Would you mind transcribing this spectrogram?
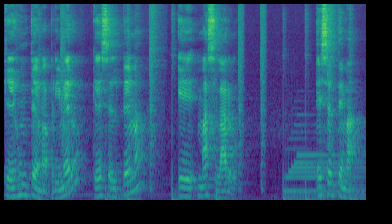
que es un tema, primero, que es el tema eh, más largo. Es el tema,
